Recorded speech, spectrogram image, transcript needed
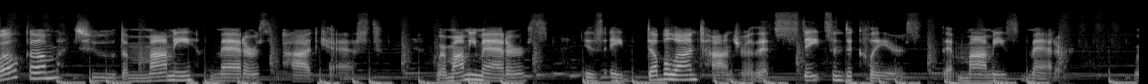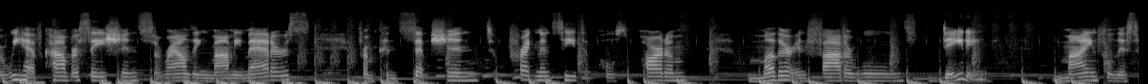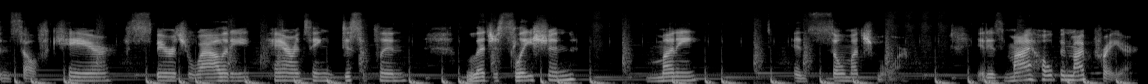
Welcome to the Mommy Matters podcast, where Mommy Matters is a double entendre that states and declares that mommies matter, where we have conversations surrounding mommy matters from conception to pregnancy to postpartum, mother and father wounds, dating, mindfulness and self care, spirituality, parenting, discipline, legislation, money, and so much more. It is my hope and my prayer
